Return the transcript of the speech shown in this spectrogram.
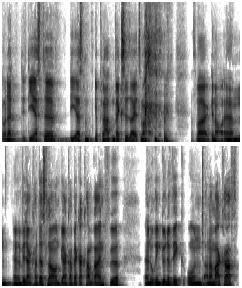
oder die erste, die ersten geplanten Wechsel, sag ich jetzt mal. Das war, genau, ähm, äh, Wildan Kadessler und Bianca Becker kamen rein für äh, Norin Günnewig und Anna Markgraf.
